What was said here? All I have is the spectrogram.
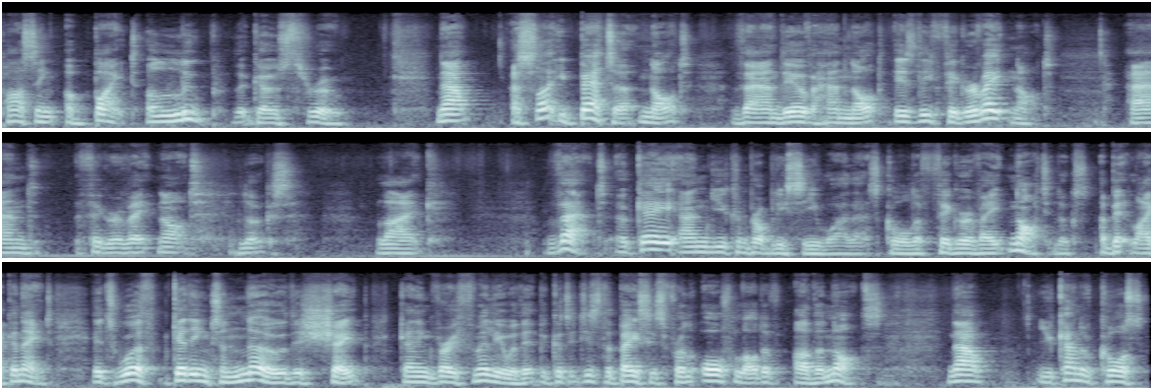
passing a bite, a loop that goes through. Now, a slightly better knot than the overhand knot is the figure of eight knot. And the figure of eight knot looks like that, okay? And you can probably see why that's called a figure of eight knot. It looks a bit like an eight. It's worth getting to know this shape, getting very familiar with it, because it is the basis for an awful lot of other knots. Now, you can, of course,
